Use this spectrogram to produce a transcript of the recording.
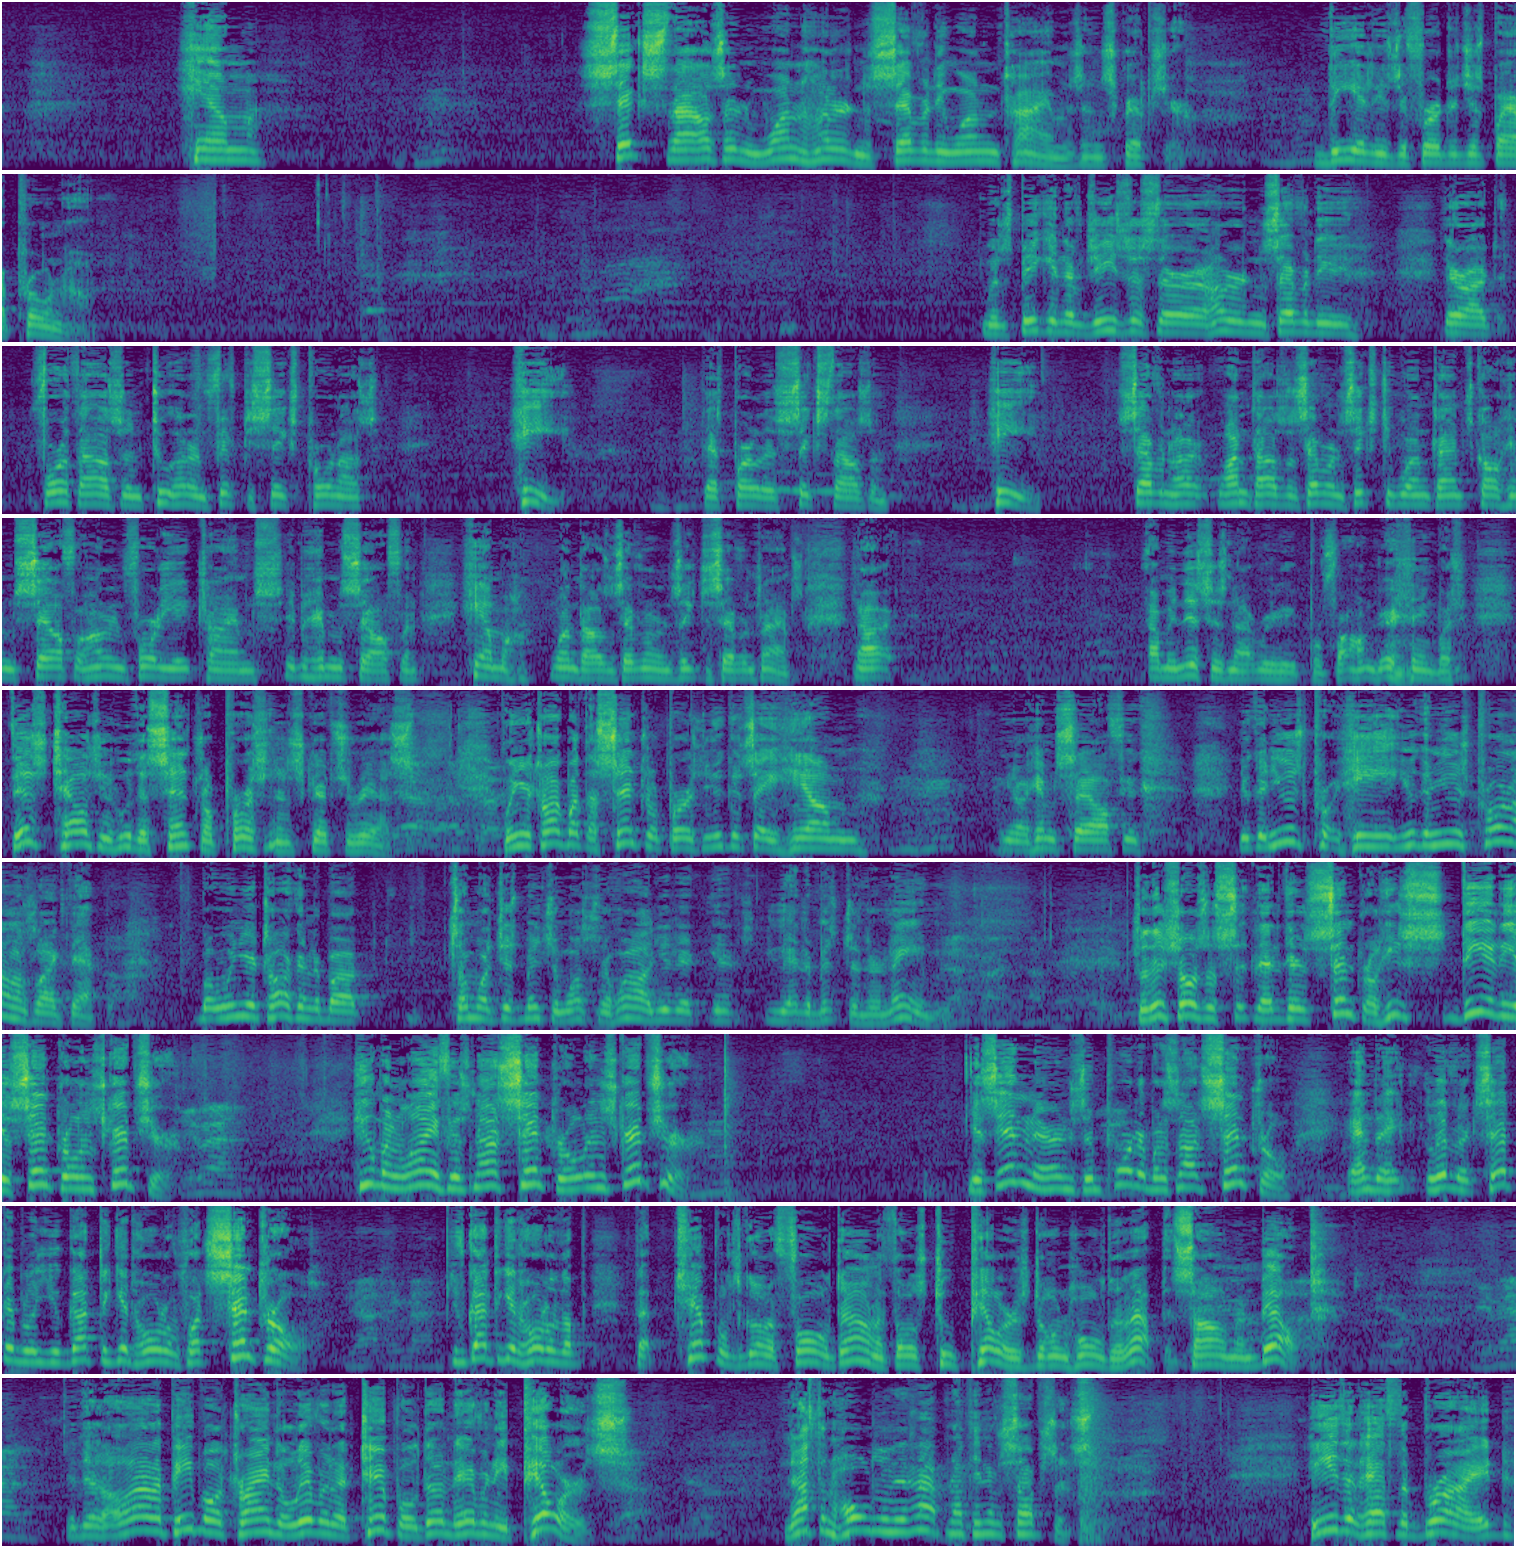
him, 6,171 times in Scripture. Deity is referred to just by a pronoun. When speaking of Jesus, there are 170, there are 4,256 pronouns. He, that's part of the 6,000. He, 700 1,761 times called himself, 148 times himself, and him 1,767 times. Now, I mean, this is not really profound or anything, but this tells you who the central person in Scripture is. When you talk about the central person, you can say him, you know, himself. You, you can use pro- he. You can use pronouns like that. But when you're talking about someone just mentioned once in a while, you did, you, you had to mention their name. So this shows us that there's central. He's deity is central in Scripture. Amen. Human life is not central in Scripture. It's in there and it's important, but it's not central. And to live acceptably, you've got to get hold of what's central. Yeah. You've got to get hold of the the temple's going to fall down if those two pillars don't hold it up that Solomon built. Amen. And There's a lot of people trying to live in a temple that doesn't have any pillars. Nothing holding it up, nothing of substance. He that hath the bride,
